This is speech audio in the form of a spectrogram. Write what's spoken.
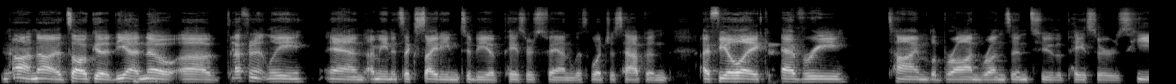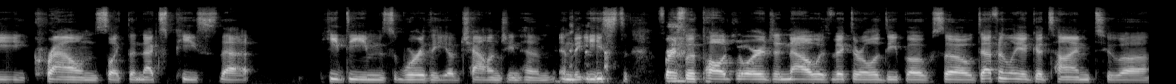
No, no, it's all good. Yeah, no, uh, definitely. And I mean, it's exciting to be a Pacers fan with what just happened. I feel like every time LeBron runs into the Pacers, he crowns like the next piece that he deems worthy of challenging him in the East. First with Paul George, and now with Victor Oladipo. So definitely a good time to uh,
